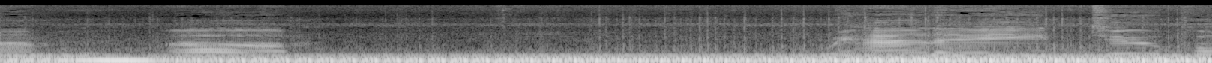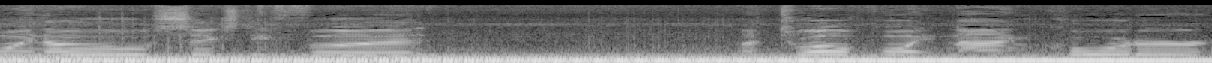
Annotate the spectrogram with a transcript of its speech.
time. Um, we had a 2.0 60 foot, a 12.9 quarter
